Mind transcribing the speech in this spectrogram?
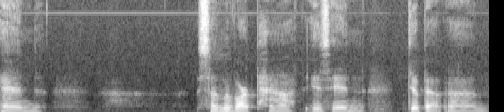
And some of our path is in um,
